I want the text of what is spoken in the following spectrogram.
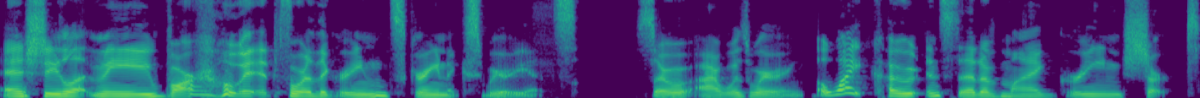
and she let me borrow it for the green screen experience. So I was wearing a white coat instead of my green shirt.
